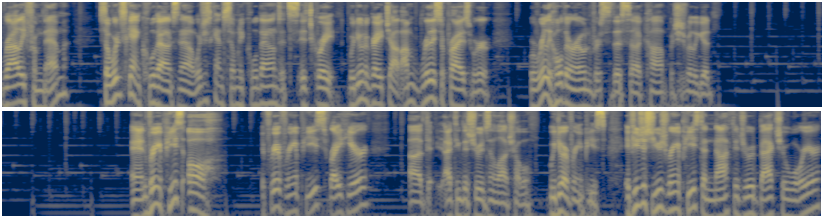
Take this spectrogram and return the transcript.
Rally from them. So we're just getting cooldowns now. We're just getting so many cooldowns. It's it's great. We're doing a great job. I'm really surprised we're we're really holding our own versus this uh, comp, which is really good. And Ring of Peace. Oh, if we have Ring of Peace right here, uh, I think this druid's in a lot of trouble. We do have Ring of Peace. If you just use Ring of Peace to knock the druid back to your warrior,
